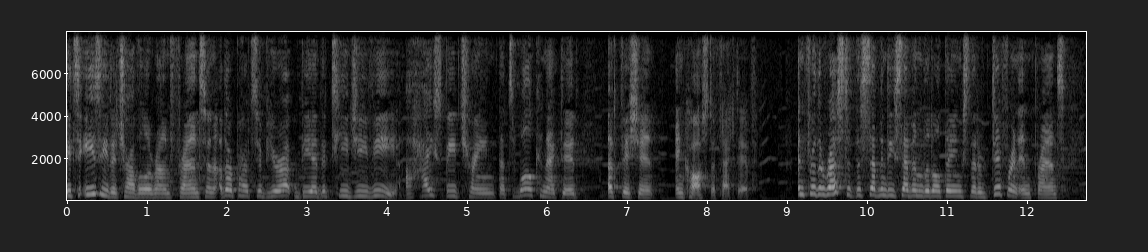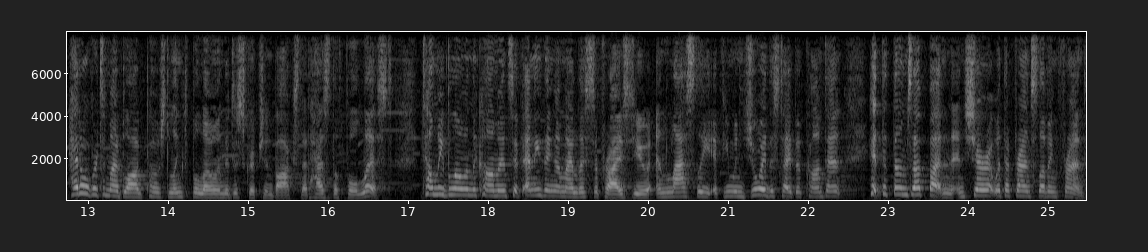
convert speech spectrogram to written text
It's easy to travel around France and other parts of Europe via the TGV, a high speed train that's well connected, efficient, and cost effective. And for the rest of the 77 little things that are different in France, head over to my blog post linked below in the description box that has the full list. Tell me below in the comments if anything on my list surprised you. And lastly, if you enjoy this type of content, hit the thumbs up button and share it with a France loving friend.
